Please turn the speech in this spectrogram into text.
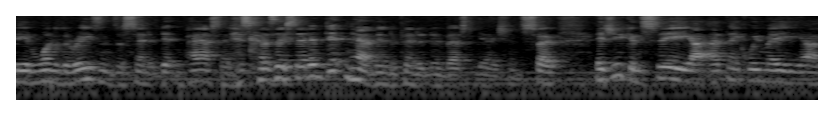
being one of the reasons the Senate didn't pass it, is because they said it didn't have independent investigations. So as you can see, I, I think we may uh,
